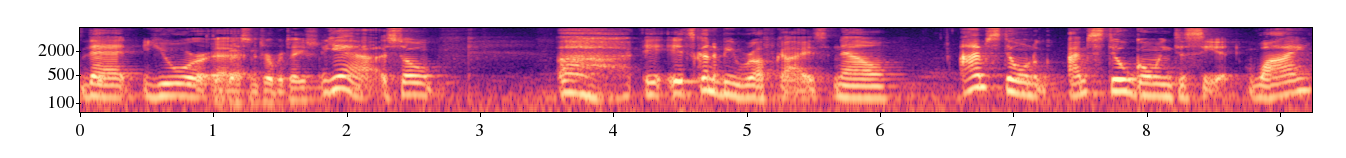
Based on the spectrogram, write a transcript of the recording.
that you're the uh, best interpretation. yeah, so uh, it, it's gonna be rough, guys. Now, I'm still I'm still going to see it. Why?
